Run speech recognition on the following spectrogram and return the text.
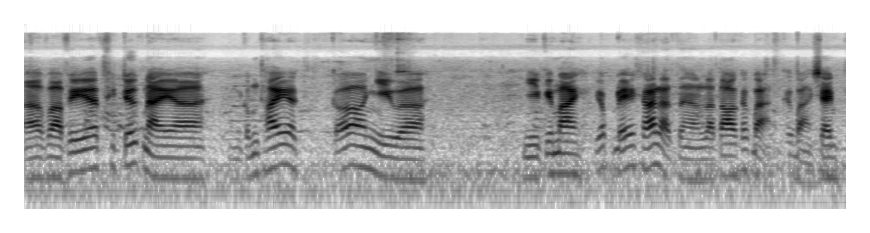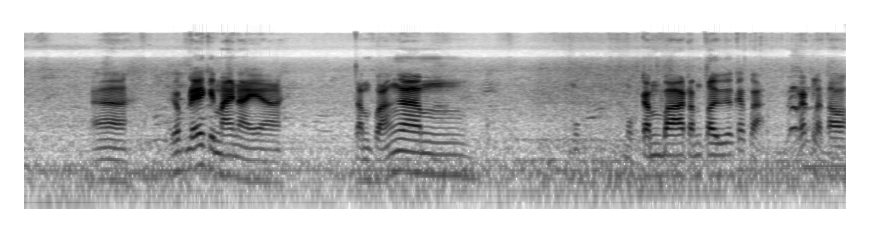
À, và phía phía trước này à, mình cũng thấy có nhiều à, nhiều cây mai. Gốc đế khá là à, là to các bạn các bạn xem. À, gốc đế cây mai này à, tầm khoảng một trăm ba trăm tư các bạn. Rất là to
